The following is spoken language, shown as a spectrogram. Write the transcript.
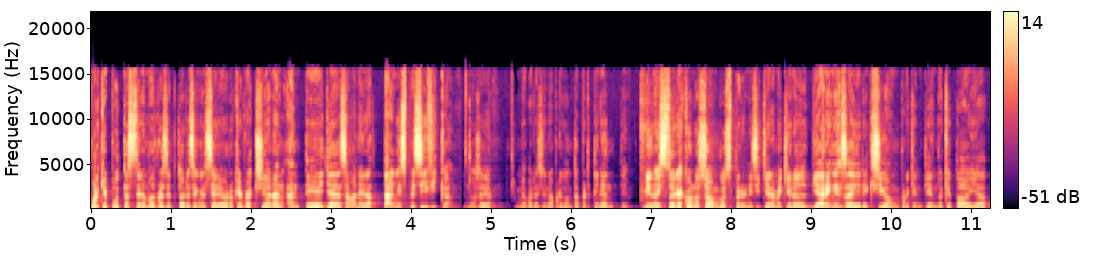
¿por qué putas tenemos receptores en el cerebro que reaccionan ante ella de esa manera tan específica? No sé, me parece una pregunta pertinente. Misma historia con los hongos, pero ni siquiera me quiero desviar en esa dirección porque entiendo que todavía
